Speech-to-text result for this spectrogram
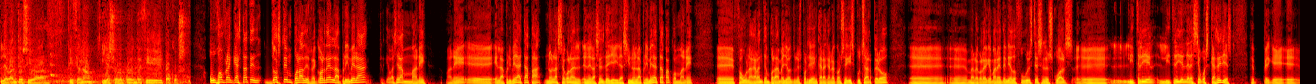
Levante se iba aficionado, y eso lo pueden decir pocos. Un Juan Fran que ha estat en dos temporades, recorden, la primera crec que va ser amb Mané, Mané eh, en la primera etapa, no en la segona en el ascens de Lleida, sinó en la primera etapa, quan Mané eh, fa una gran temporada amb el Llevant Unió Esportiva, encara que no aconseguís pujar, però eh, eh, me recorda que Mané tenia dos futbolistes en els quals eh, li, treien, li treien de les seues caselles, eh, perquè eh,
